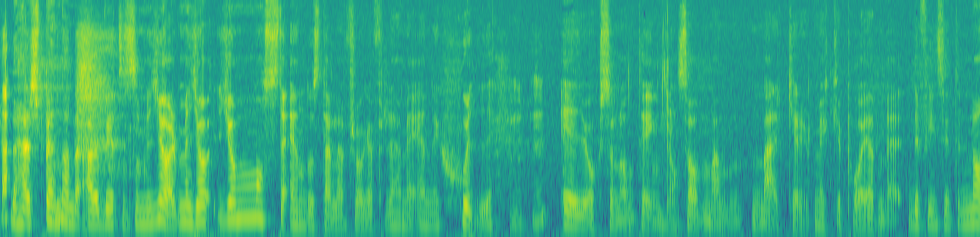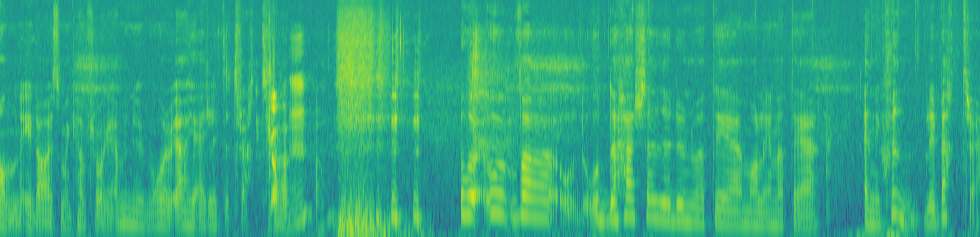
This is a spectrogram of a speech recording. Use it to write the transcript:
det här spännande arbetet som ni gör. Men jag, jag måste ändå ställa en fråga för det här med energi mm. är ju också någonting ja. som man märker mycket på. Det finns inte någon idag som man kan fråga, men hur mår du? Ja, jag är lite trött. Ja. Mm. och, och, vad, och, det här säger du nu att det är, Malin, att det är energin blir bättre.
